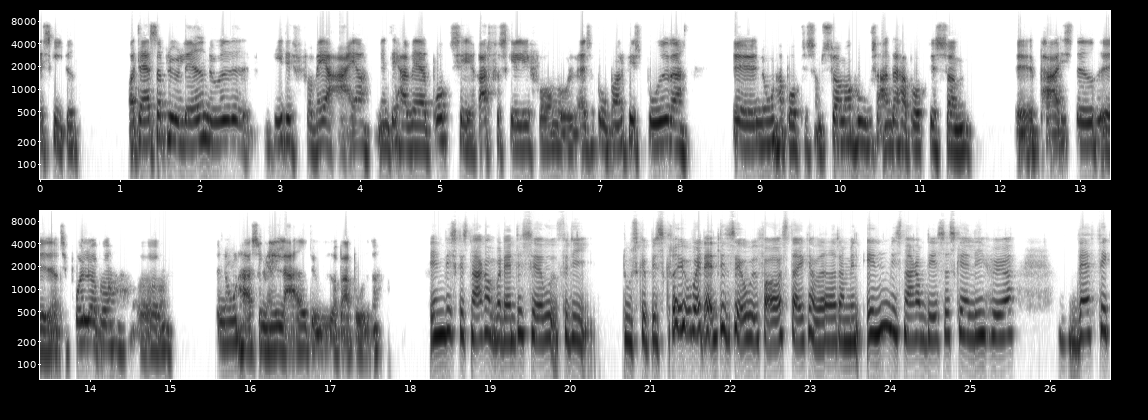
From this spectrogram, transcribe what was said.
af skibet. Og der er så blevet lavet noget ved det for hver ejer, men det har været brugt til ret forskellige formål. Altså Bo Bonfis boede der. Øh, nogen har brugt det som sommerhus, andre har brugt det som øh, partysted eller til bryllupper, og nogen har simpelthen lejet det ud og bare boet der. Inden vi skal snakke om, hvordan det ser ud, fordi du skal beskrive, hvordan det ser ud for os, der ikke har været der, men inden vi snakker om det, så skal jeg lige høre, hvad fik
